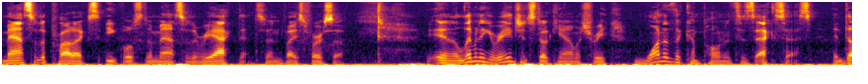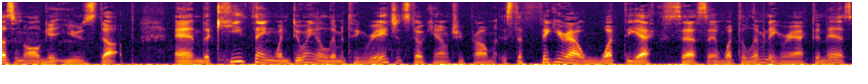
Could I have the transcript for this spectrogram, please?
mass of the products equals the mass of the reactants, and vice versa. In a limiting reagent stoichiometry, one of the components is excess. It doesn't all get used up. And the key thing when doing a limiting reagent stoichiometry problem is to figure out what the excess and what the limiting reactant is,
